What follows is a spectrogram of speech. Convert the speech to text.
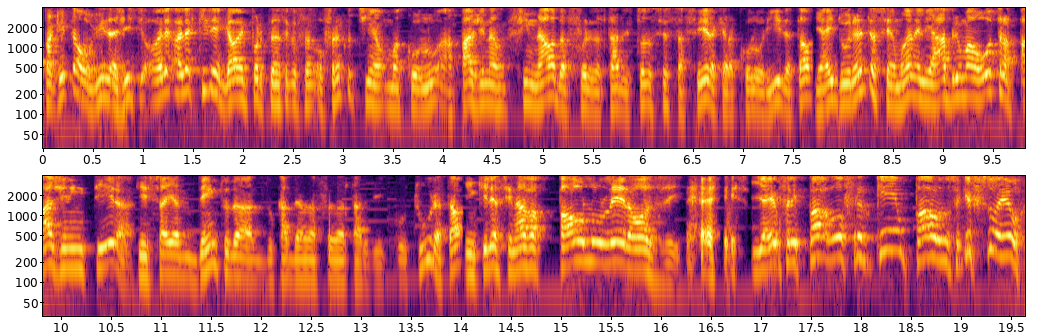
para quem tá ouvindo a gente, olha, olha que legal a importância que o Franco, o Franco tinha uma coluna, a página final da Folha da Tarde, toda sexta-feira, que era colorida e tal. E aí, durante a semana, ele abre uma outra página inteira, que saía dentro da, do caderno da Folha da Tarde de Cultura e tal, em que ele assinava Paulo Lerose. É e aí eu falei, ô Franco, quem é o Paulo? Não sei o que, sou eu.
